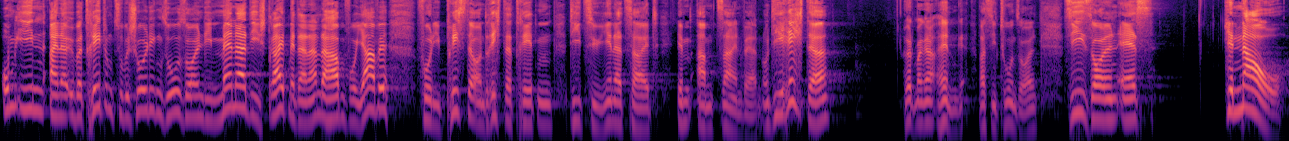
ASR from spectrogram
um ihn einer Übertretung zu beschuldigen. So sollen die Männer, die Streit miteinander haben vor Jahwe, vor die Priester und Richter treten, die zu jener Zeit im Amt sein werden. Und die Richter, hört mal genau hin, was sie tun sollen, sie sollen es genau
